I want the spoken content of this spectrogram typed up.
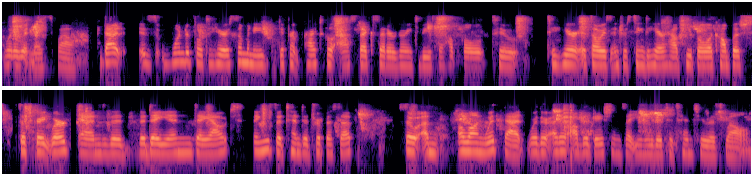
What a witness. Wow. That is wonderful to hear so many different practical aspects that are going to be so helpful to to hear it's always interesting to hear how people accomplish such great work and the the day in day out things that tend to trip us up so um, along with that were there other obligations that you needed to tend to as well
